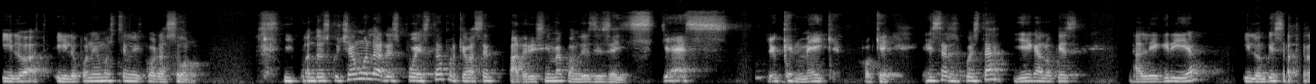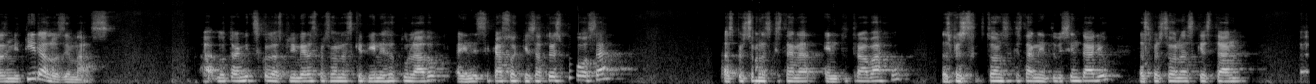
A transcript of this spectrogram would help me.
y lo, y lo ponemos en el corazón. Y cuando escuchamos la respuesta, porque va a ser padrísima cuando Dios dice, yes, you can make it. Ok, esa respuesta llega a lo que es la alegría y lo empieza a transmitir a los demás. Ah, lo transmites con las primeras personas que tienes a tu lado, en este caso aquí es a tu esposa, las personas que están en tu trabajo, las personas que están en tu vecindario, las personas que están eh,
